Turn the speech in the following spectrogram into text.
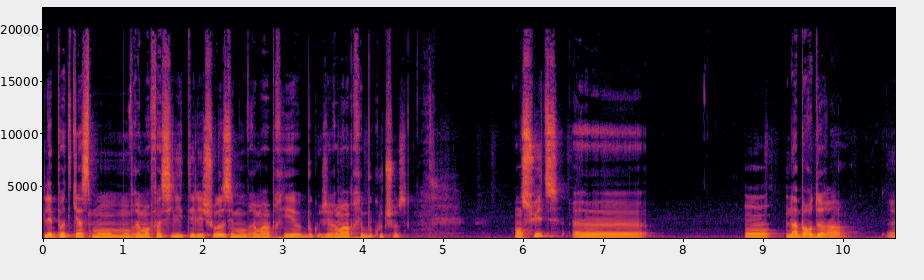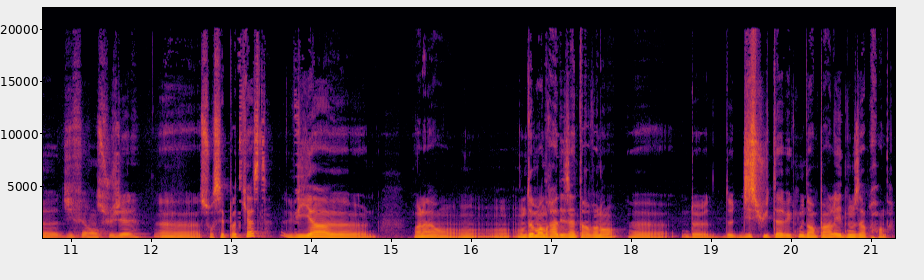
les podcasts m'ont vraiment facilité les choses et m'ont vraiment appris beaucoup. J'ai vraiment appris beaucoup de choses. Ensuite, on abordera différents sujets sur ces podcasts via voilà, on, demandera à des intervenants euh, de, discuter avec nous, d'en parler et de nous apprendre.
